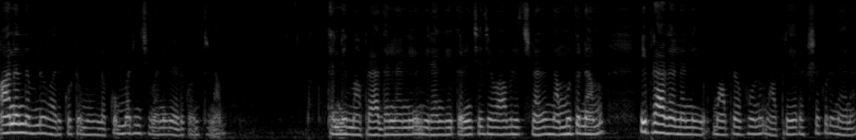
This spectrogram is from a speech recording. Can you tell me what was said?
ఆనందమును వారి కుటుంబంలో కుమ్మరించమని వేడుకుంటున్నాం. తండ్రి మా ప్రార్థనలన్నీ మీరు అంగీకరించి జవాబులు ఇచ్చినారని నమ్ముతున్నాము. ఈ ప్రార్థనలన్నీ మా ప్రభువును మా ప్రియరక్షకుడు నాయన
